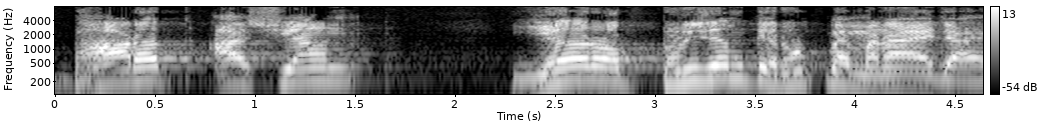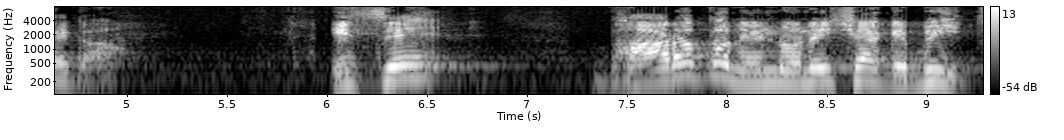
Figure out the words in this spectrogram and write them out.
Bharat ASEAN year of tourism के रूप में मनाया जाएगा। इससे भारत और इंडोनेशिया के बीच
